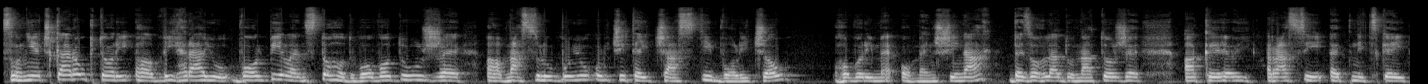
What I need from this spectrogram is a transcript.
slniečkárov, ktorí eh, vyhrajú voľby len z toho dôvodu, že eh, nasľubujú určitej časti voličov, hovoríme o menšinách, bez ohľadu na to, že akej rasy etnickej, eh,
